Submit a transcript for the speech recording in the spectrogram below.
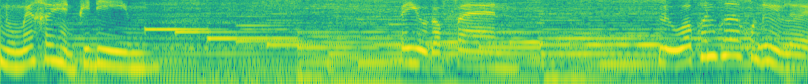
หนูไม่เคยเห็นพี่ดีม ไปอยู่กับแฟน หรือว่าเพื่อนๆคนอื่นเลย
